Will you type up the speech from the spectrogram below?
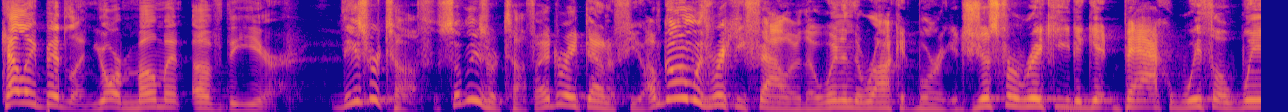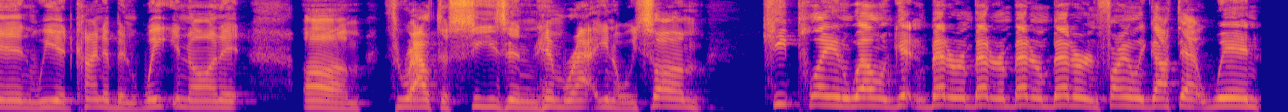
Kelley Bydlon, your moment of the year. These were tough. Some of these were tough. I had to write down a few. I'm going with Rickie Fowler, though, winning the Rocket Mortgage, just for Rickie to get back with a win. We had kind of been waiting on it um, throughout the season. Him, you know, we saw him keep playing well and getting better and better and better and better, and finally got that win.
